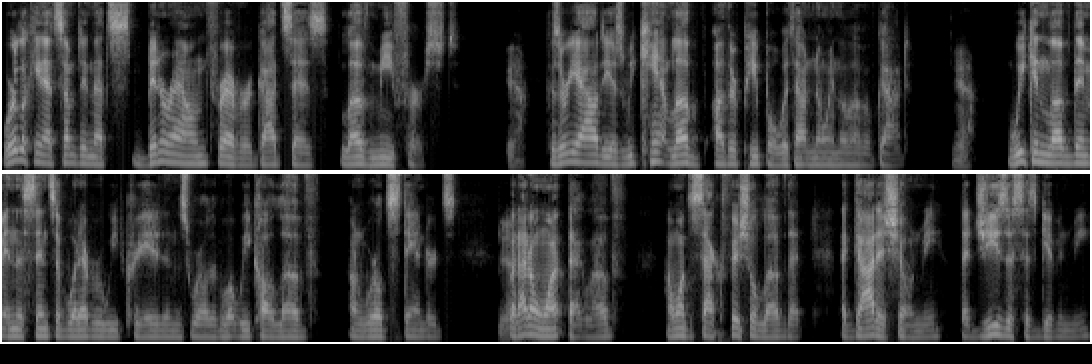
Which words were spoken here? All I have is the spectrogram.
we're looking at something that's been around forever. God says, "Love me first. Yeah. Because the reality is, we can't love other people without knowing the love of God. Yeah. We can love them in the sense of whatever we've created in this world of what we call love on world standards. Yeah. But I don't want that love. I want the sacrificial love that that God has shown me, that Jesus has given me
